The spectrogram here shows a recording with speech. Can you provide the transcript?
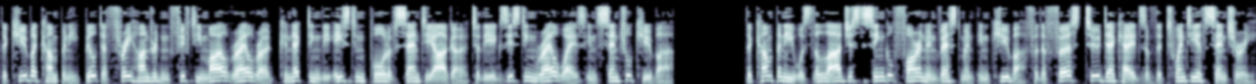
the Cuba Company built a 350-mile railroad connecting the eastern port of Santiago to the existing railways in central Cuba. The company was the largest single foreign investment in Cuba for the first two decades of the 20th century.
